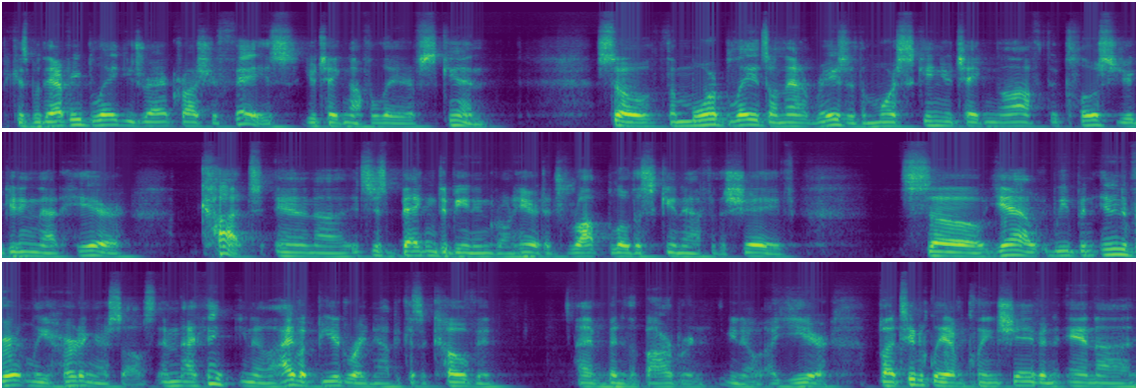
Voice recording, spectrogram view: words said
because with every blade you drag across your face, you're taking off a layer of skin. So the more blades on that razor, the more skin you're taking off, the closer you're getting that hair cut. And uh, it's just begging to be an ingrown hair to drop below the skin after the shave. So yeah, we've been inadvertently hurting ourselves. And I think, you know, I have a beard right now because of COVID. I haven't been to the barber in you know a year, but typically I'm clean shaven. And uh,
